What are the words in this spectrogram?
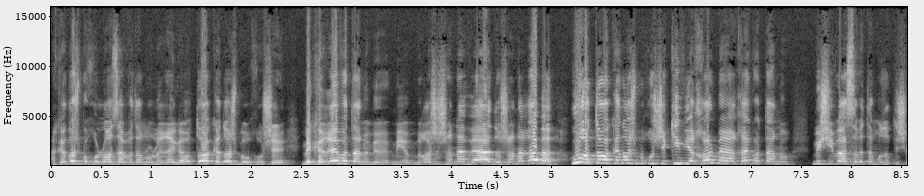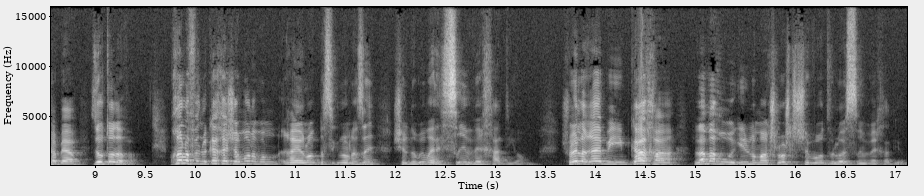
הקדוש ברוך הוא לא עזב אותנו לרגע, אותו הקדוש ברוך הוא שמקרב אותנו מראש השנה ועד הושענא רבה, הוא אותו הקדוש ברוך הוא שכביכול מרחק אותנו מ-17 בתמוז עד תשעה באב, זה אותו דבר. בכל אופן, וככה יש המון המון רעיונות בסגנון הזה, שמדברים על 21 יום. שואל הרבי, אם ככה, למה אנחנו רגילים לומר שלושת השבועות ולא 21 יום?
